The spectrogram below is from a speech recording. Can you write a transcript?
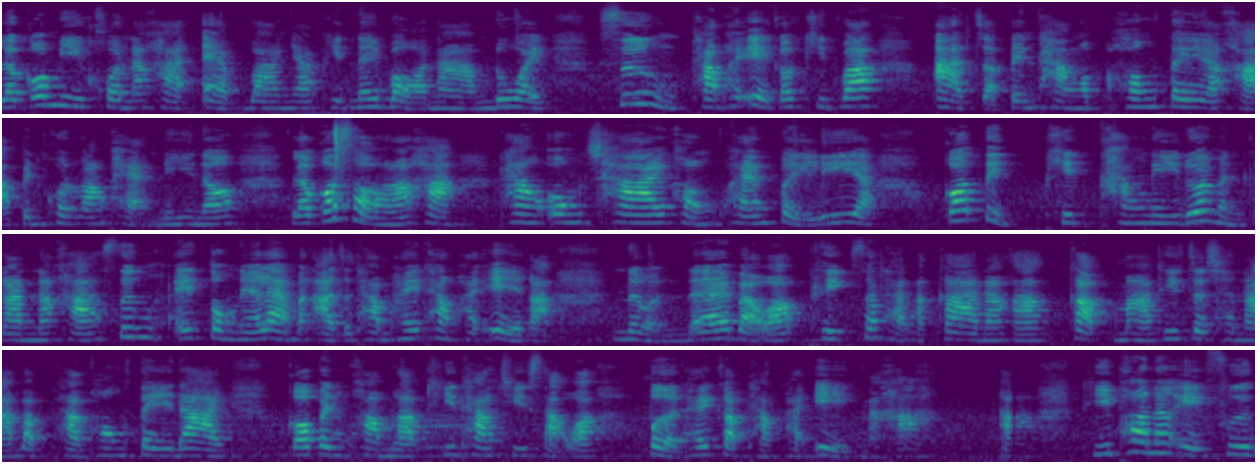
แล้วก็มีคนนะคะแอบวางยาพิษในบ่อน้ำด้วย ซึ่งทางพระเอกก็คิดว่าอาจจะเป็นทางฮ่องเต้อะค่ะ เป็นคนวางแผนนี้เนาะแล้วก็สองอะค่ะทางองค์ชายของแคว้นเป่ยลี่อะก็ติดพิษครั้งนี้ด้วยเหมือนกันนะคะ ซึ่งไอ้ตรงนี้แหละมันอาจจะทำให้ทางพระเอกอะเหมือนได้แบบว่าพลิกสถานการณ์นะคะ กลับมาที่จะชนะแบบทางฮ่องเต้ได้ ก็เป็นความลับที่ทางชีสาวะเปิดให้กับทางพระเอกนะคะ ที่พอนางเอกฟื้น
